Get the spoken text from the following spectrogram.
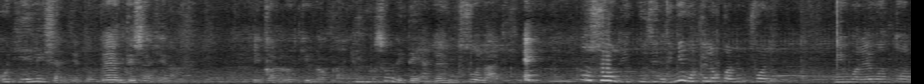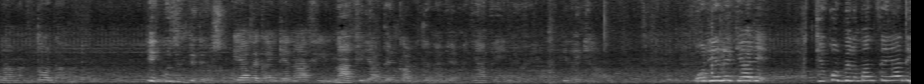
Ok, oh, il est changé. Il est changé là. ikalɔ kilo ka ɲa muso de tɛ yan muso la de muso de cousine de ni ko kelen kɔni fɔ de ni wala i ko n tɔ d'a ma n tɔ d'a ma i cousine de tɛ sɔn i y'a fɛ ka n kɛ n'a fi n'a fi a tɛ n kalu tɛ ne fɛ mɛ n y'a fɛ i ne fɛ i ne kɛ o de ye ne kɛ de kɛ ko bɛlɛman tɛ ya de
